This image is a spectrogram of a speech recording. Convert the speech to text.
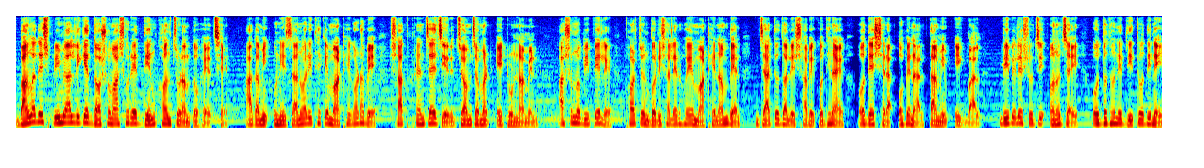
বাংলাদেশ প্রিমিয়ার লিগের দশম আসরের দিনক্ষণ চূড়ান্ত হয়েছে। আগামী উনিশ জানুয়ারি থেকে মাঠে গড়াবে সাত ফ্র্যাঞ্চাইজির জমজমাট এই টুর্নামেন্ট। আসন্ন বিপিএলে ফরচুন বরিশালের হয়ে মাঠে নামবেন জাতীয় দলের সাবেক অধিনায়ক ও দেশসেরা ওপেনার তামিম ইকবাল। বিপিএলের সূচি অনুযায়ী উদ্বোধনের দ্বিতীয় দিনেই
